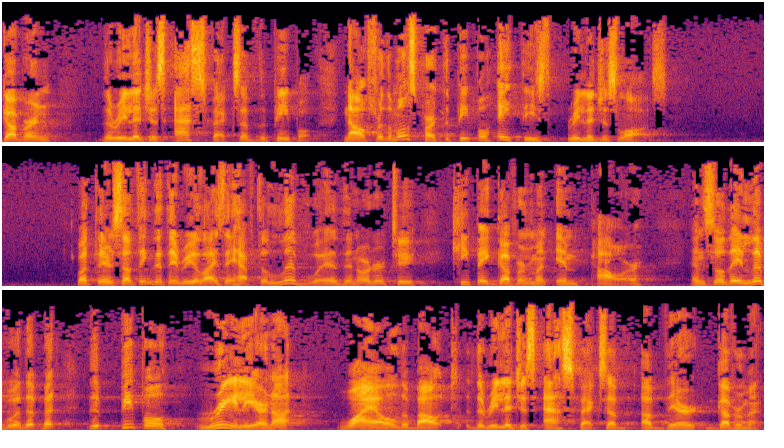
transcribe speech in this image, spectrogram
govern the religious aspects of the people. Now, for the most part, the people hate these religious laws. But there's something that they realize they have to live with in order to keep a government in power, and so they live with it. But the people really are not wild about the religious aspects of, of their government.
